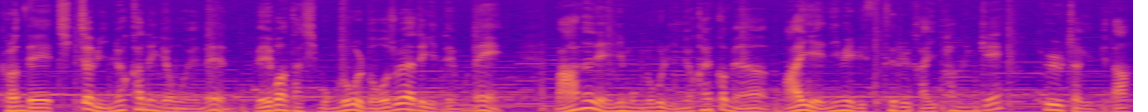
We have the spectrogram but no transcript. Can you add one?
그런데 직접 입력하는 경우에는 매번 다시 목록을 넣어줘야 되기 때문에 많은 애니 목록을 입력할 거면 마이 애니메 리스트를 가입하는 게 효율적입니다.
